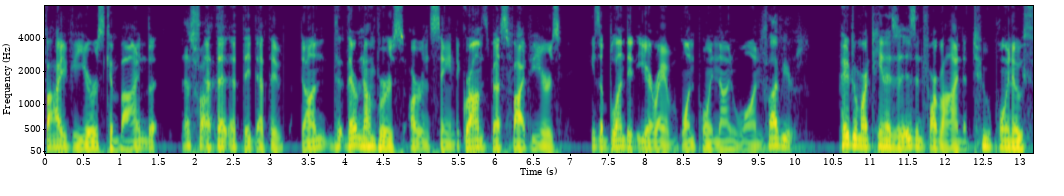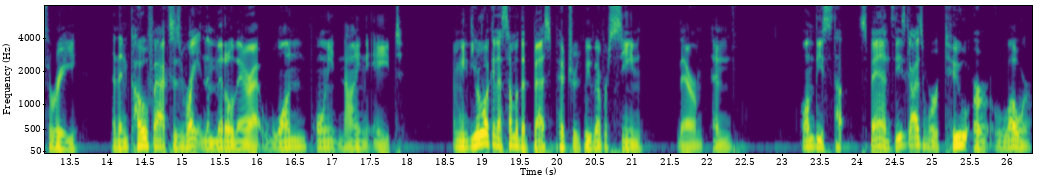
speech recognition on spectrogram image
five years combined that's fine. that, that, that, they, that they've done, th- their numbers are insane. DeGrom's best five years, he's a blended ERA of 1.91. Five years. Pedro Martinez isn't far behind at 2.03. And then Koufax is right in the middle there at 1.98. I mean, you're looking at some of the best pitchers we've ever seen there. And on these t- spans, these guys were two or lower.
